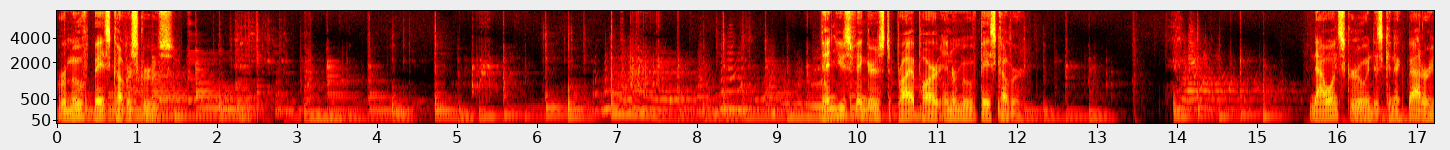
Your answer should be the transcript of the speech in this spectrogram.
Remove base cover screws. Then use fingers to pry apart and remove base cover. Now unscrew and disconnect battery.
